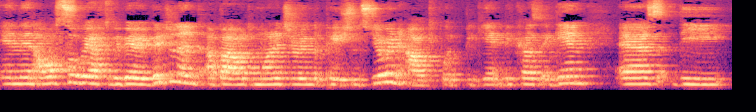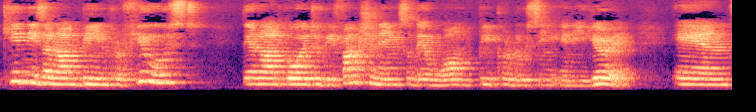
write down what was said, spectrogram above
And then also we have to be very vigilant about monitoring the patient's urine output because again, as the kidneys are not being perfused, they're not going to be functioning, so they won't be producing any urine. And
